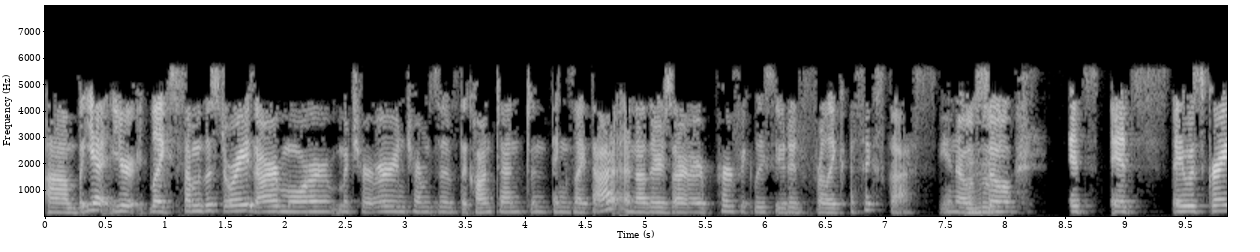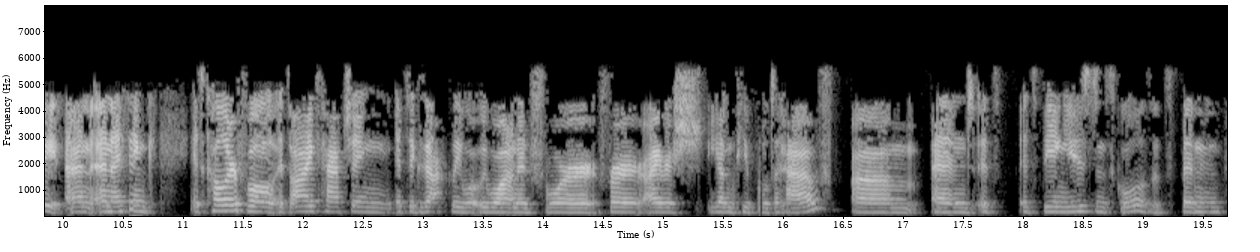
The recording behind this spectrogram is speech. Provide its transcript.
Um, but yeah, you're like some of the stories are more mature in terms of the content and things like that, and others are perfectly suited for like a sixth class. You know, mm-hmm. so it's it's it was great and and I think it's colorful it's eye catching it's exactly what we wanted for for Irish young people to have um and it's it's being used in schools it's been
